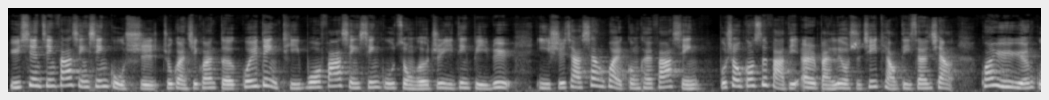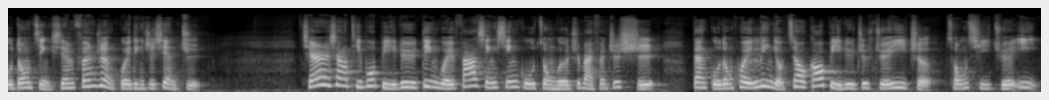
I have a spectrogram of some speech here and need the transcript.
于现金发行新股时，主管机关得规定提拨发行新股总额之一定比率，以时价向外公开发行，不受公司法第二百六十七条第三项关于原股东仅先分认规定之限制。前二项提拨比率定为发行新股总额之百分之十，但股东会另有较高比率之决议者，从其决议。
